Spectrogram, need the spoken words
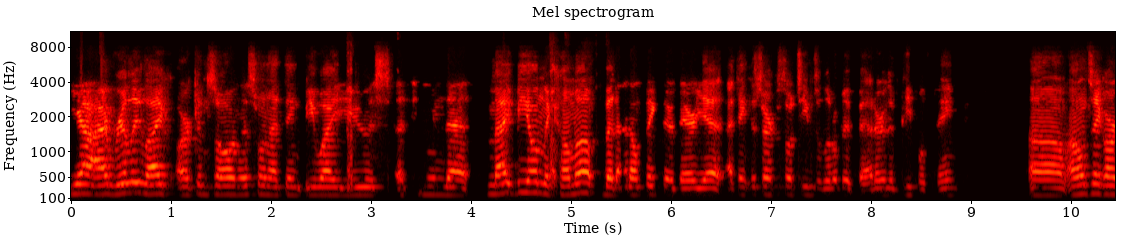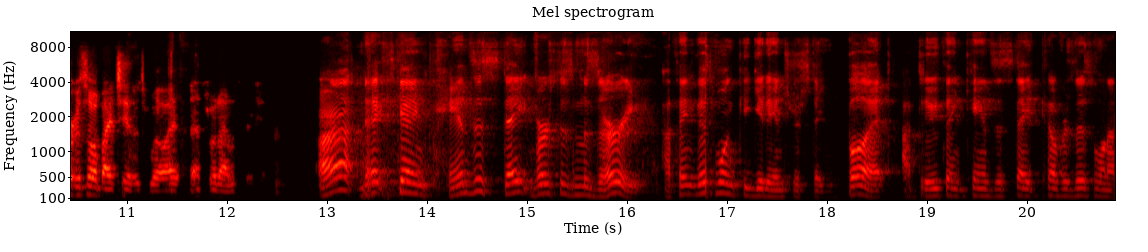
Yeah, I really like Arkansas in this one. I think BYU is a team that might be on the come up, but I don't think they're there yet. I think this Arkansas team's a little bit better than people think. Um, I don't take Arkansas by 10 as well. I, that's what I was thinking. All right, next game Kansas State versus Missouri. I think this one could get interesting, but I do think Kansas State covers this one. I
